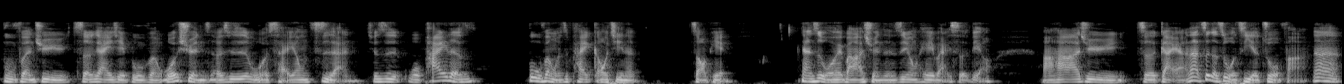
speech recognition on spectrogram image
部分去遮盖一些部分。我选择就是我采用自然，就是我拍的部分我是拍高清的照片，但是我会把它选成是用黑白色调，把它去遮盖啊。那这个是我自己的做法。那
